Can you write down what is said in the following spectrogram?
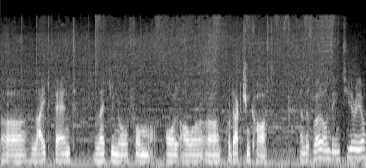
uh, light band that you know from all our uh, production cars. And as well on the interior,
